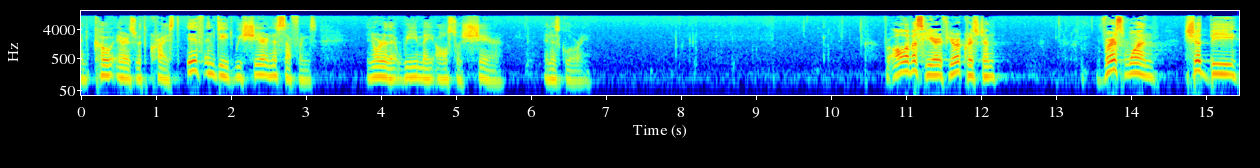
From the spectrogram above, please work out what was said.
and co heirs with Christ, if indeed we share in his sufferings, in order that we may also share in his glory. For all of us here, if you're a Christian, verse 1 should be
